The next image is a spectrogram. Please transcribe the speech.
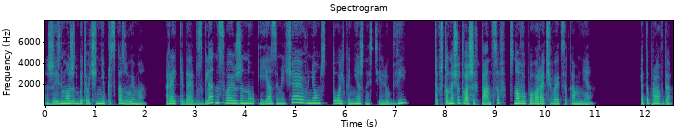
жизнь может быть очень непредсказуема. Рэй кидает взгляд на свою жену, и я замечаю в нем столько нежности и любви. Так что насчет ваших танцев снова поворачивается ко мне. Это правда.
